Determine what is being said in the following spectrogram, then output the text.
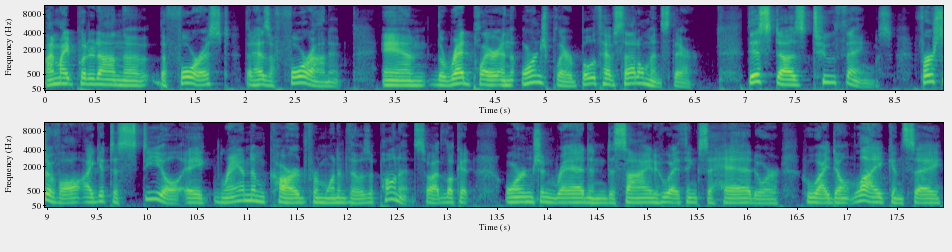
I might put it on the, the forest that has a 4 on it, and the red player and the orange player both have settlements there. This does two things. First of all, I get to steal a random card from one of those opponents. So I'd look at orange and red and decide who I think's ahead or who I don't like and say,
